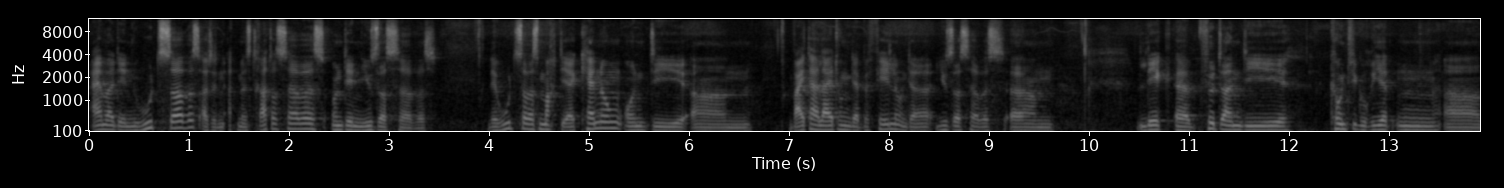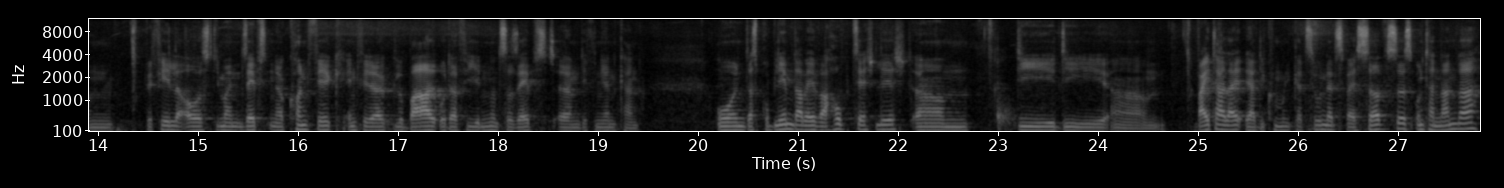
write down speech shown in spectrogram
Einmal den Root-Service, also den Administrator-Service und den User-Service. Der Root-Service macht die Erkennung und die ähm, Weiterleitung der Befehle und der User-Service ähm, äh, führt dann die konfigurierten ähm, Befehle aus, die man selbst in der Config entweder global oder für jeden Nutzer selbst ähm, definieren kann. Und das Problem dabei war hauptsächlich ähm, die, die, Weiterleit ja, die Kommunikation der zwei Services untereinander,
